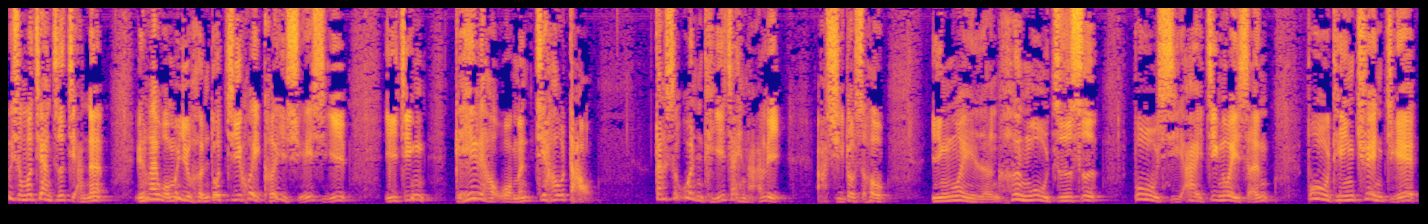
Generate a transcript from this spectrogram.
为什么这样子讲呢？原来我们有很多机会可以学习，已经给了我们教导。但是问题在哪里啊？许多时候，因为人恨恶知识，不喜爱敬畏神，不听劝诫，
